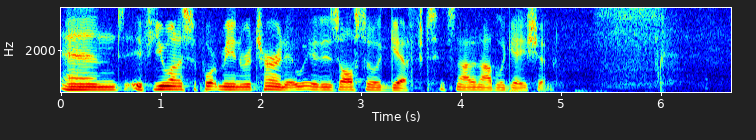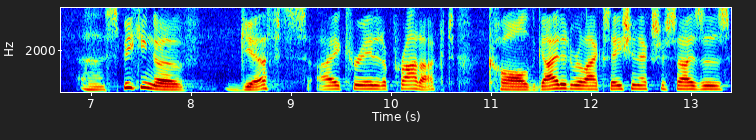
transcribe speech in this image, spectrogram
and if you want to support me in return, it, it is also a gift. It's not an obligation. Uh, speaking of gifts, I created a product called Guided Relaxation Exercises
